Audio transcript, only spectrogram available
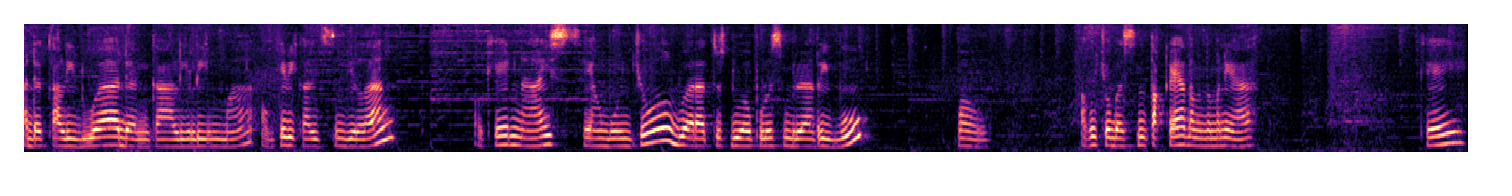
ada kali 2 dan kali 5 oke dikali 9 oke nice. Yang muncul 229.000 wow. Aku coba sentak ya teman-teman ya. Oke.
